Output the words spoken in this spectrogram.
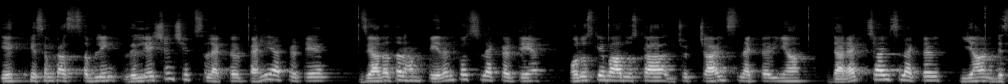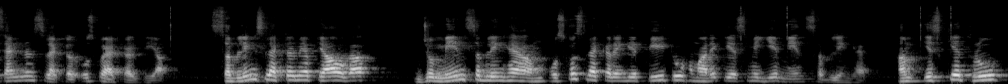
एक किस्म का सबलिंग रिलेशनशिप सिलेक्टर पहले ऐड करते हैं। ज़्यादातर हम पेरेंट को सिलेक्ट करते हैं और उसके बाद उसका जो चाइल्ड सिलेक्टर या डायरेक्ट चाइल्ड सिलेक्टर या डिसेंडेंट सिलेक्टर उसको ऐड कर दिया। सबलिंग सिलेक्टर में अब क्या होगा? जो मेन सबलिंग है हम, उसको सिलेक्ट करेंगे। P2 हमारे केस में ये मेन सबलिंग है। हम इसके थ्रू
